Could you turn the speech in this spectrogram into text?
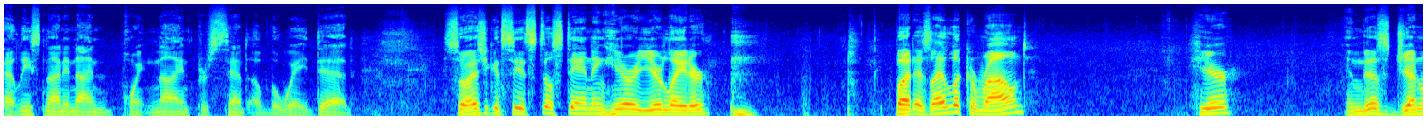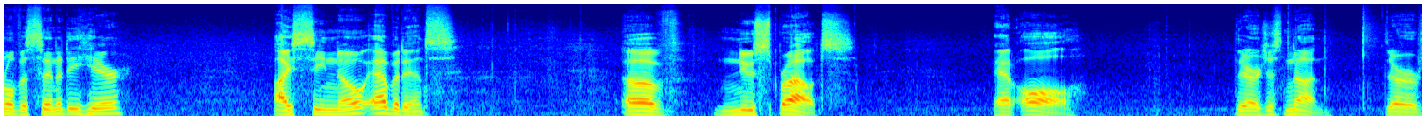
at least 99.9% of the way dead. So as you can see, it's still standing here a year later. but as I look around here, in this general vicinity here, I see no evidence of new sprouts at all. There are just none. There are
